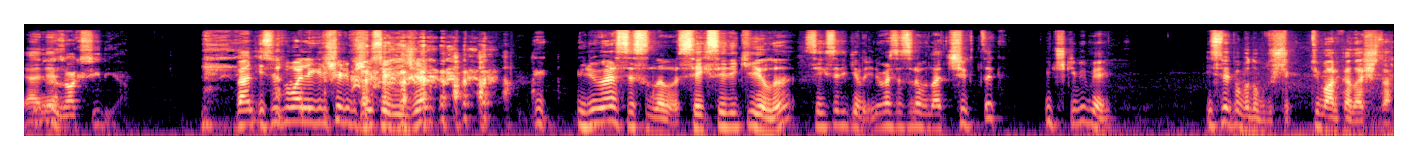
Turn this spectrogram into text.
Yani biraz aksiydi ya. ben İsmet Baba ile ilgili şöyle bir şey söyleyeceğim. Üniversite sınavı 82 yılı, 82 yılı üniversite sınavından çıktık. 3 gibi mi? İsmet Baba'da buluştuk tüm arkadaşlar.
